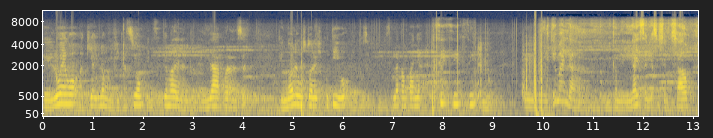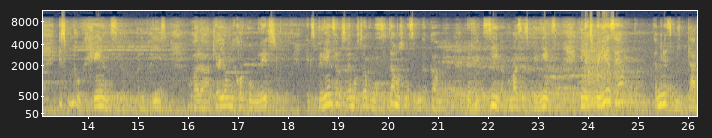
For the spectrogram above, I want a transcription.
Eh, luego aquí hay una modificación en ese tema de la bicameralidad, acuérdense, que no le gustó al Ejecutivo, entonces empezó la campaña, sí, sí, sí, no. el tema de la bicameralidad ya se había socializado, es una urgencia para el país, para que haya un mejor Congreso. La experiencia nos ha demostrado que necesitamos una segunda Cámara, reflexiva, con más experiencia. Y la experiencia también es vital.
